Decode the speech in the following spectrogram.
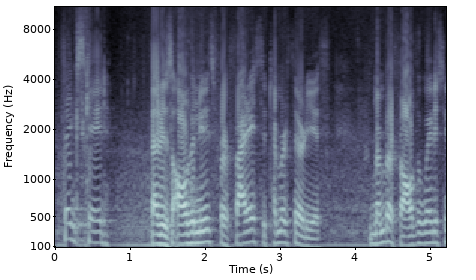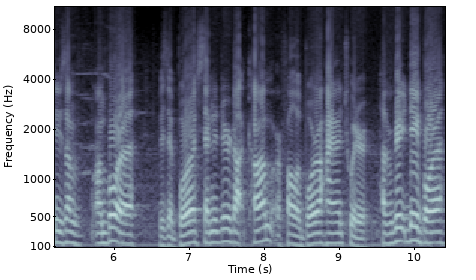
Thanks, Cade. That is all the news for Friday, September 30th. Remember, for all the latest news on, on Borah, visit borahsenator.com or follow Borah High on Twitter. Have a great day, Borah.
